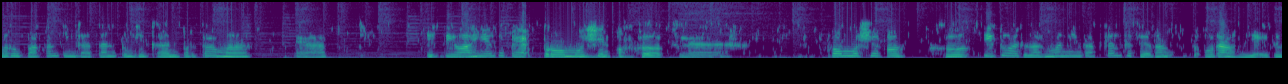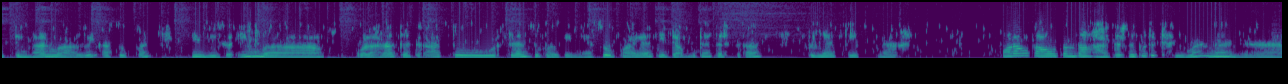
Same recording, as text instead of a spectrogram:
merupakan tingkatan pencegahan pertama, ya. Istilahnya itu kayak promotion of health. Nah, promotion of health itu adalah meningkatkan kesehatan seseorang, yaitu dengan melalui asupan gizi seimbang, olahraga teratur, dan sebagainya, supaya tidak mudah terserang penyakit. Nah, orang tahu tentang hal tersebut dari mana? Nah,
